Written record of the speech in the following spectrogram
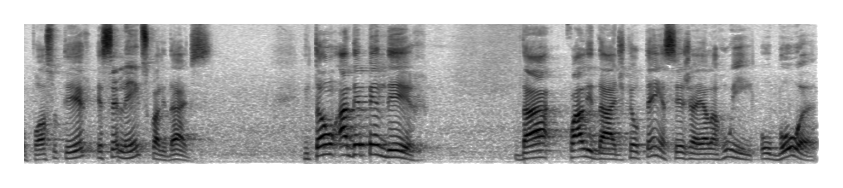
Eu posso ter excelentes qualidades. Então, a depender da qualidade que eu tenha, seja ela ruim ou boa,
